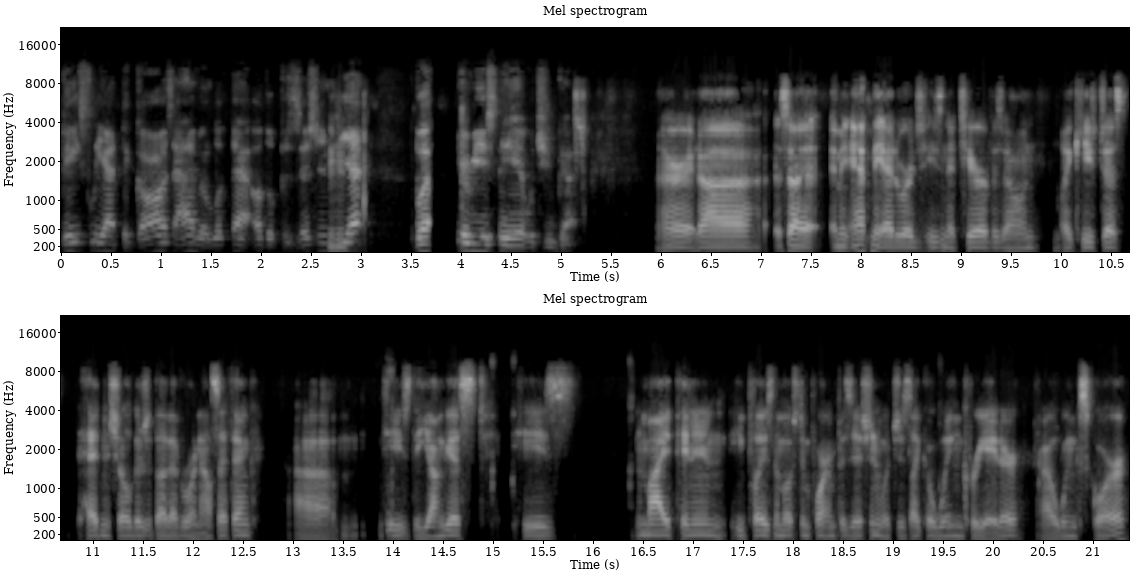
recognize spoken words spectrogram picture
basically at the guards. I haven't looked at other positions Mhm. yet, but I'm curious to hear what you got. All right. Uh, so I mean, Anthony Edwards, he's in a tier of his own. Like he's just head and shoulders above everyone else. I think. Um, he's the youngest. He's, in my opinion, he plays the most important position, which is like a wing creator, a wing scorer.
